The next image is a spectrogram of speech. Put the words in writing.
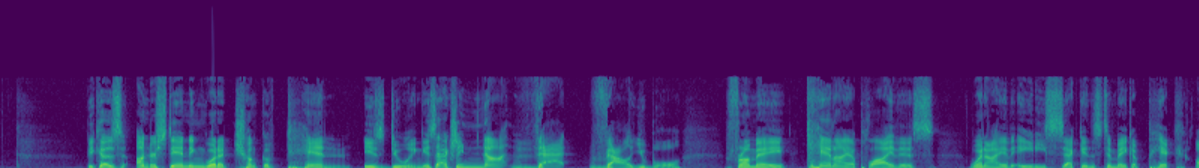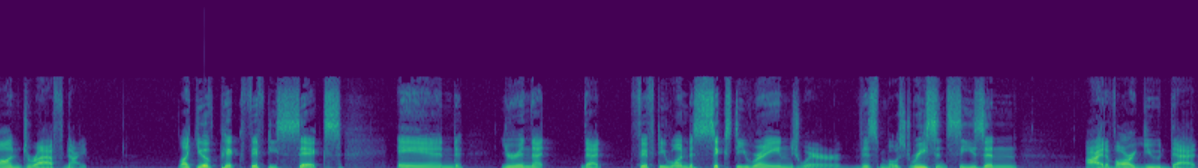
Because understanding what a chunk of 10 is doing is actually not that valuable from a can I apply this when I have 80 seconds to make a pick on draft night. Like you have pick 56 and you're in that that 51 to 60 range where this most recent season I'd have argued that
